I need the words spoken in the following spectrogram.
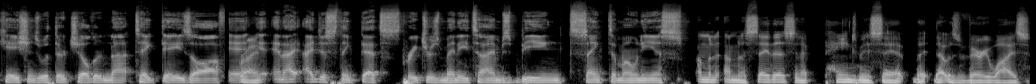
vacations with their children, not take days off. And, Right. and I, I just think that's preachers many times being sanctimonious. I'm gonna I'm gonna say this, and it pains me to say it, but that was very wise.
